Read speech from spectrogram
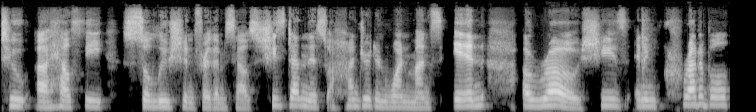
to a healthy solution for themselves. She's done this 101 months in a row. She's an incredible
